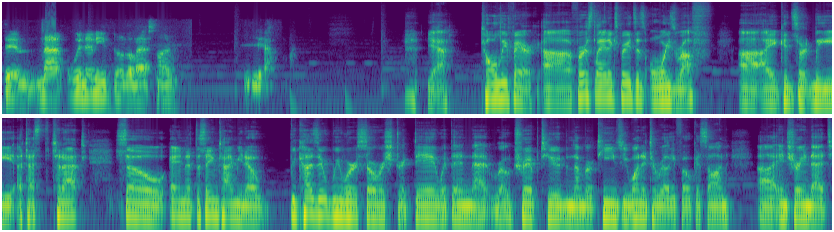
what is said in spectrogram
than not win any from the last time. Yeah. Yeah, totally fair. Uh, first LAN experience is always rough. Uh, I can certainly attest to that. So, and at the same time, you know, because it, we were so restricted within that road trip to the number of teams, we wanted to really focus on uh, ensuring that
